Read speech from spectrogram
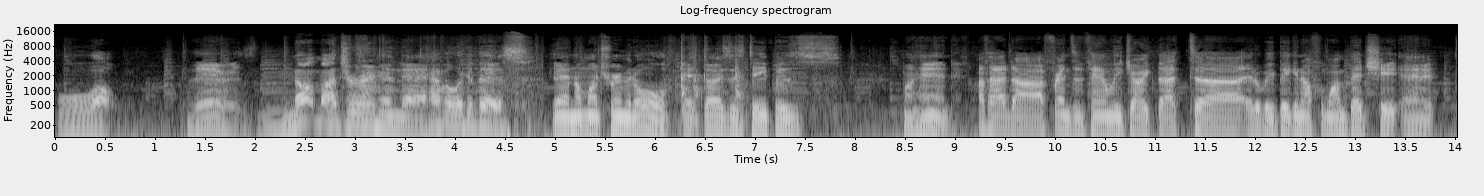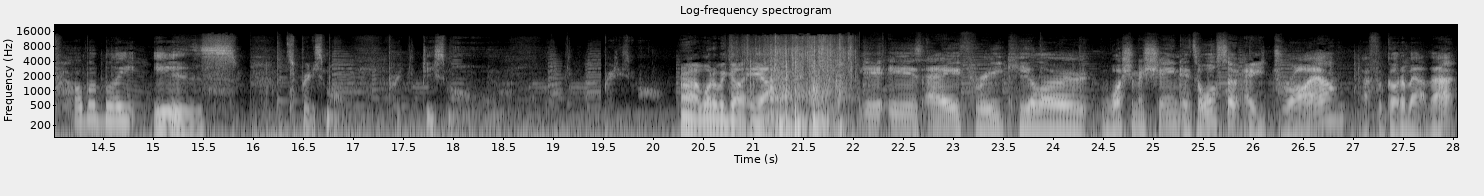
Whoa. There is not much room in there. Have a look at this. Yeah, not much room at all. It goes as deep as my hand. I've had uh, friends and family joke that uh, it'll be big enough for one bed sheet and it probably is. It's pretty small, pretty small, pretty small. All right, what do we got here? It is a three kilo washing machine. It's also a dryer. I forgot about that.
